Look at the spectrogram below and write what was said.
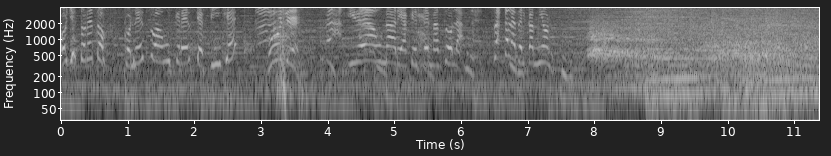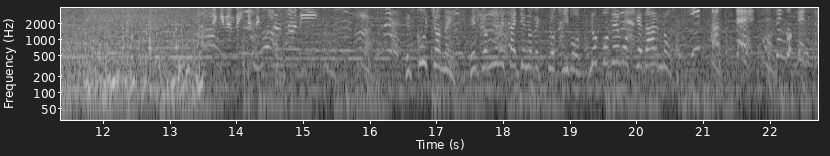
Oye, Toreto, ¿con esto aún crees que finge? Oye, Iré a un área que esté más sola. ¡Sácala del camión! Te quedan 20 segundos, Tony. escúchame. El camión está lleno de explosivos. No podemos quedarnos. ¡Quítate! ¡Tengo que entregarlo!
